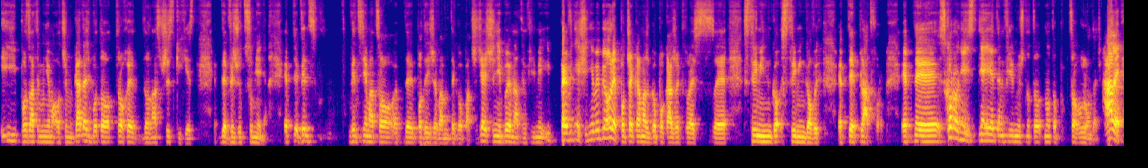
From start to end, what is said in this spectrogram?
I poza tym nie ma o czym gadać, bo to trochę do nas wszystkich jest wyrzut sumienia. Więc więc nie ma co e, podejrzewam tego patrzeć. Ja jeszcze nie byłem na tym filmie i pewnie się nie wybiorę. Poczekam aż go pokażę któraś z e, streamingo, streamingowych e, platform. Skoro nie istnieje ten film już, no to, no to co oglądać. Ale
